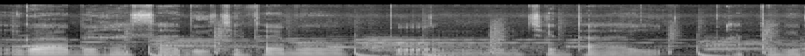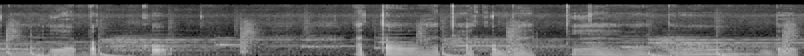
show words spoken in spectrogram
nggak berasa dicintai maupun mencintai atau gimana ya beku atau hati aku mati I don't know but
